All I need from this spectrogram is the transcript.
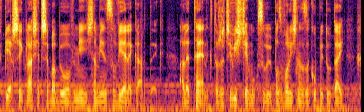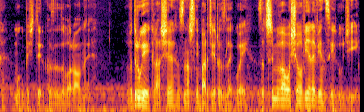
W pierwszej klasie trzeba było wymienić na mięso wiele kartek, ale ten, kto rzeczywiście mógł sobie pozwolić na zakupy tutaj, mógł być tylko zadowolony. W drugiej klasie, znacznie bardziej rozległej, zatrzymywało się o wiele więcej ludzi.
